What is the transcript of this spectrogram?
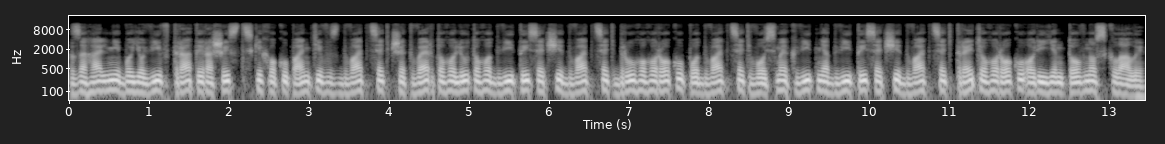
Загальні бойові втрати рашистських окупантів з 24 лютого 2022 року по 28 квітня 2023 року орієнтовно склали.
